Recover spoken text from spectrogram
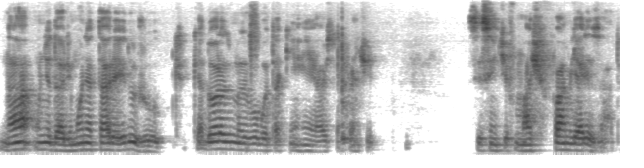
na unidade monetária aí do jogo, que é dólares, mas eu vou botar aqui em reais para a gente se sentir mais familiarizado.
